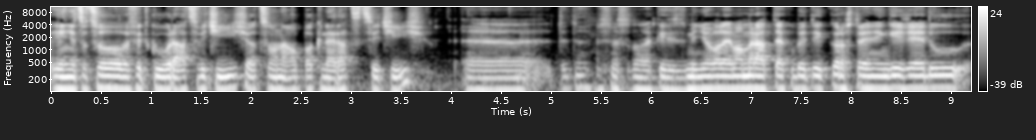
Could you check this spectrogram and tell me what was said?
Je něco, co ve fitku rád cvičíš a co naopak nerad cvičíš? Eh, my jsme se to taky zmiňovali, mám rád jakoby ty cross tréninky, že jedu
